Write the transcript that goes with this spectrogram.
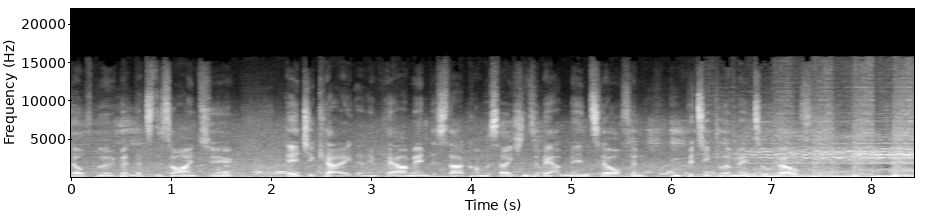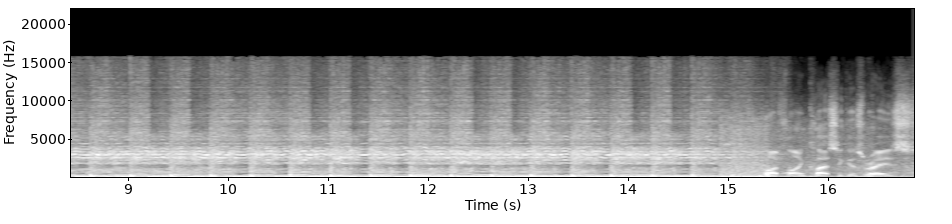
Health movement that's designed to educate and empower men to start conversations about men's health and in particular mental health. Lifeline Classic has raised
